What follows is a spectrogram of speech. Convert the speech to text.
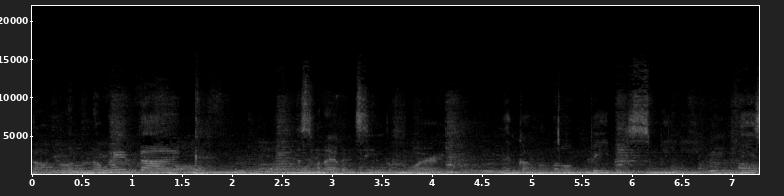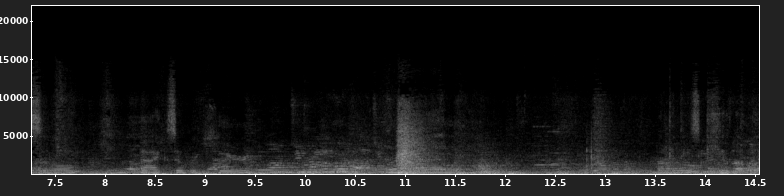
Got a little Noe bag. Bags over here. And then these cute little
